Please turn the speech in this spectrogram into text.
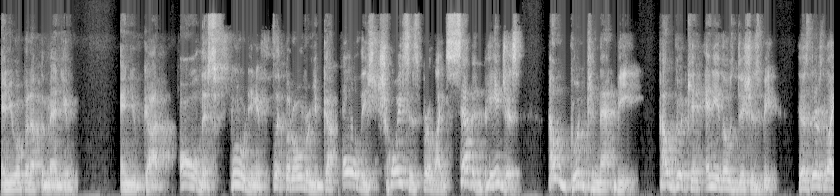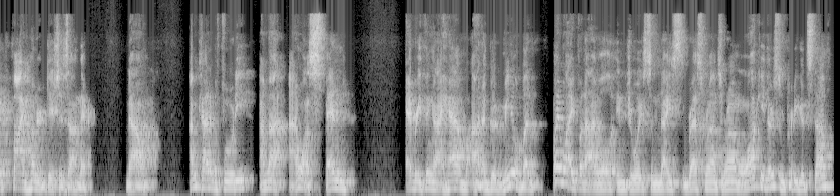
and you open up the menu and you've got all this food and you flip it over and you've got all these choices for like seven pages. How good can that be? How good can any of those dishes be? Because there's like 500 dishes on there. Now, I'm kind of a foodie. I'm not, I don't want to spend everything I have on a good meal, but my wife and I will enjoy some nice restaurants around Milwaukee. There's some pretty good stuff.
